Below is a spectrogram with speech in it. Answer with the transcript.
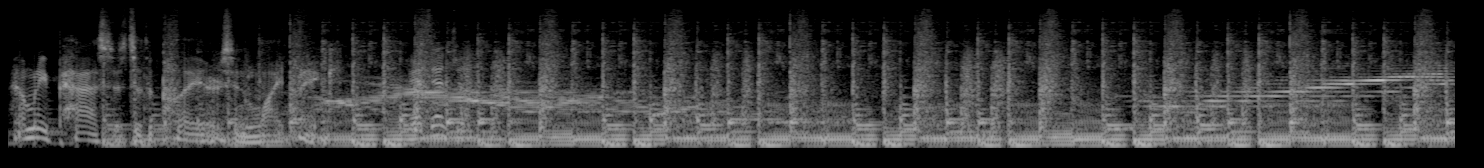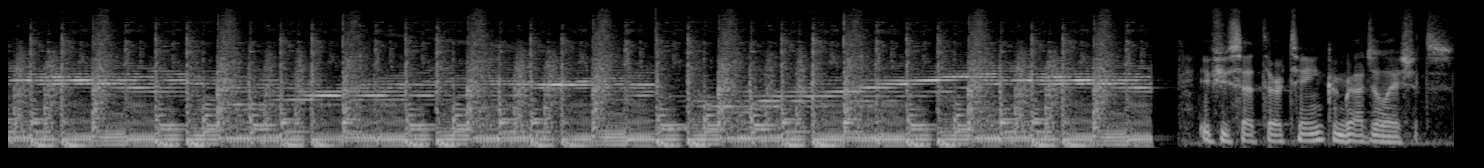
How many passes do the players in white make? Pay attention. If you said 13, congratulations.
